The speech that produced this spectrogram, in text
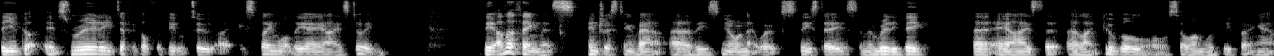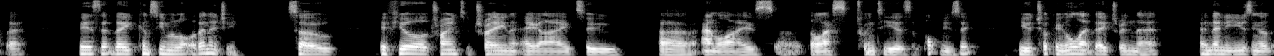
that you got. It's really difficult for people to uh, explain what the AI is doing. The other thing that's interesting about uh, these neural networks these days, and the really big uh, AIs that uh, like Google or so on would be putting out there is that they consume a lot of energy. So if you're trying to train an AI to uh, analyze uh, the last 20 years of pop music, you're chucking all that data in there, and then you're using a,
